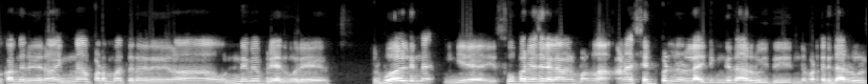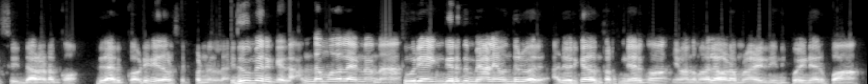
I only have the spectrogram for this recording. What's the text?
உட்காந்துருக்கிறோம் என்ன படம் பார்த்துருக்கிறோம் ஒண்ணுமே புரியாது. ஒரு ஒரு வேர்ல்டு என்ன நீங்க சூப்பர் நேச்சர் எல்லாமே பண்ணலாம். ஆனா செட் பண்ணல இது இங்கதான் ru- இது இந்த படத்துல இதான் ரூல்ஸ் இதான் நடக்கும் இதான் இருக்கும் அப்படின்னு ஏதோ செட் பண்ணல எதுவுமே இருக்காது. அந்த முதல்ல என்னன்னா சூர்யா இங்க இருந்து மேலே வந்துருவாரு. அது வரைக்கும் அது தொடர்ந்துனே இருக்கும். இவன் அந்த முதல்ல முன்னாடி நீந்தி போயினே இருப்பான்.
